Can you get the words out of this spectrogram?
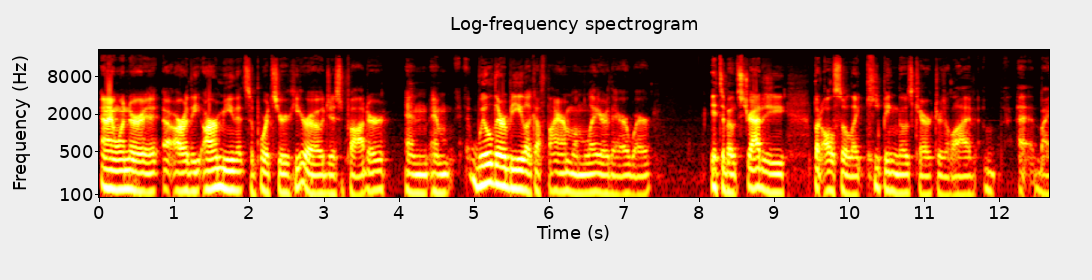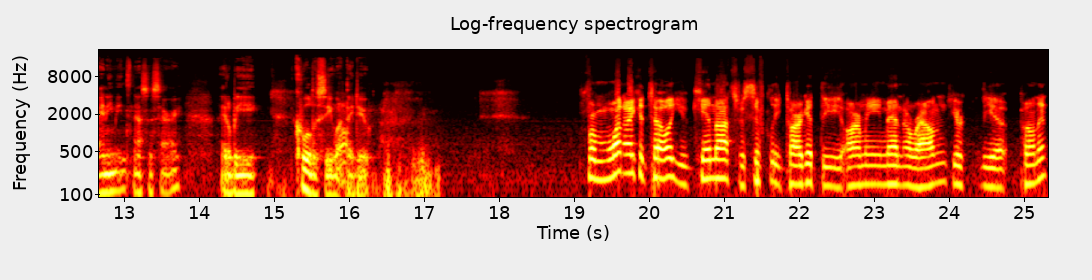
And I wonder, are the army that supports your hero just fodder? And and will there be like a Fire Emblem layer there where it's about strategy, but also like keeping those characters alive uh, by any means necessary? It'll be cool to see what Well, they do. From what I could tell, you cannot specifically target the army men around your the opponent.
